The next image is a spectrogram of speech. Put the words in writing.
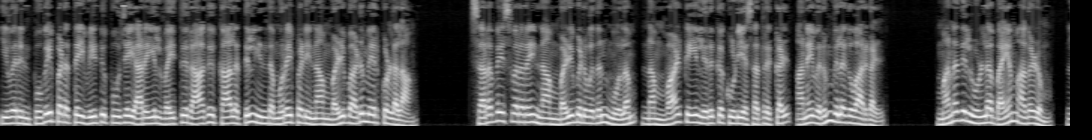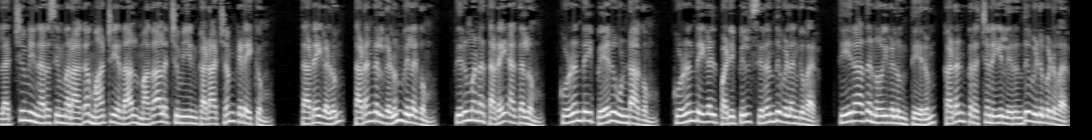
இவரின் புகைப்படத்தை வீட்டு பூஜை அறையில் வைத்து ராகு காலத்தில் இந்த முறைப்படி நாம் வழிபாடு மேற்கொள்ளலாம். சரபேஸ்வரரை நாம் வழிபடுவதன் மூலம் நம் வாழ்க்கையில் இருக்கக்கூடிய சத்துருக்கள் அனைவரும் விலகுவார்கள். மனதில் உள்ள பயம் அகழும். லட்சுமி நரசிம்மராக மாற்றியதால் மகாலட்சுமியின் கடாட்சம் கிடைக்கும். தடைகளும் தடங்கல்களும் விலகும். திருமண தடை அகலும். குழந்தை பேறு உண்டாகும். குழந்தைகள் படிப்பில் சிறந்து விளங்குவர். தீராத நோய்களும் தீரும். கடன் பிரச்சனையில் இருந்து விடுபடுவர்.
